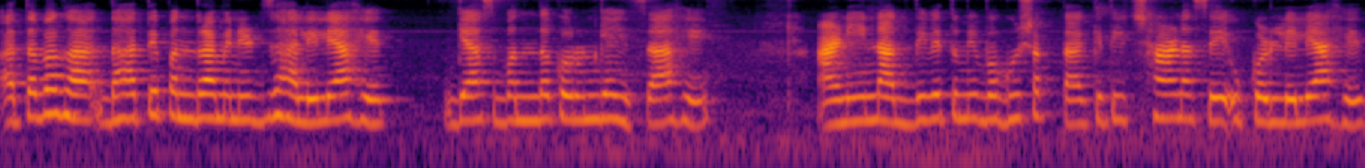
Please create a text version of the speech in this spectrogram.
आता बघा दहा ते पंधरा मिनिट झालेले आहेत. गॅस बंद करून घ्यायचा आहे. आणि नागदिवे तुम्ही बघू शकता किती छान असे उकडलेले आहेत.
